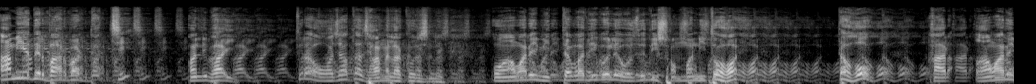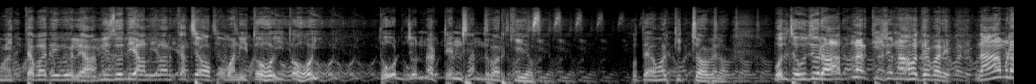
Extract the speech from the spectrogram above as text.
আমি এদের বারবার ডাকছি আমি ভাই, তোরা অযথা ঝামেলা করিস না। ও আমার এই মিথ্যাবাদী বলে ও যদি সম্মানিত হয়, তা হোক। আর আমার এই মিথ্যাবাদী বলে আমি যদি আল্লাহর কাছে অপমানিত হই, তো হই। তোর জন্য টেনশন দেওয়ার কি আছে? ওতে আমার কিচ্ছু হবে না। বলছে, হুজুর, আপনার কিছু না হতে পারে, না আমরা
